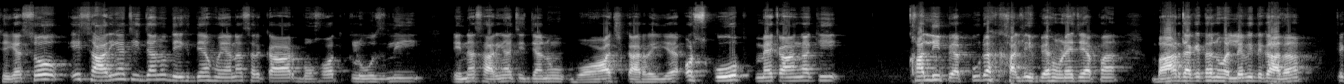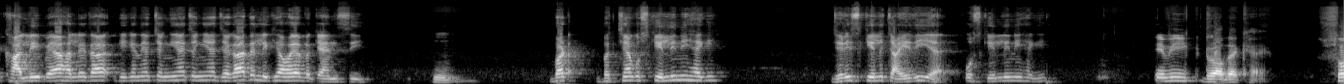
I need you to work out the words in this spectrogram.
ਠੀਕ ਹੈ, ਸੋ ਇਹ ਸਾਰੀਆਂ ਚੀਜ਼ਾਂ ਨੂੰ ਦੇਖਦਿਆਂ ਹੋਇਆ ਨਾ ਸਰਕਾਰ ਬਹੁਤ ਕਲੋਜ਼ਲੀ ਇਹਨਾਂ ਸਾਰੀਆਂ ਚੀਜ਼ਾਂ ਨੂੰ ਵਾਚ ਕਰ ਰਹੀ ਹੈ। ਔਰ ਸਕੋਪ ਮੈਂ ਕਹਾਂਗਾ ਕਿ ਖਾਲੀ ਪਿਆ ਪੂਰਾ ਖਾਲੀ ਪਿਆ। ਹੋਣੇ ਜੇ ਆਪਾਂ ਬਾਹਰ ਜਾ ਕੇ ਤੁਹਾਨੂੰ ਹੱਲੇ ਵੀ ਦਿਖਾ ਦਾਂ ਤੇ ਖਾਲੀ ਪਿਆ ਹੱਲੇ ਤਾਂ ਕੀ ਕਹਿੰਦੇ ਆ ਚੰਗੀਆਂ ਚੰਗੀਆਂ ਜਗ੍ਹਾ ਤੇ ਲਿਖਿਆ ਹੋਇਆ ਵੈਕੈਂਸੀ ਹੂੰ। ਬਟ ਬੱਚਿਆਂ ਕੋਲ ਸਕਿੱਲ ਹੀ ਨਹੀਂ ਹੈਗੀ। ਜਿਹੜੀ ਸਕਿੱਲ ਚਾਹੀਦੀ ਹੈ ਉਹ ਸਕਿੱਲ ਹੀ ਨਹੀਂ ਹੈਗੀ। ਇਹ ਵੀ ਇੱਕ ਡਰਾਬੈਕ ਹੈ। So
